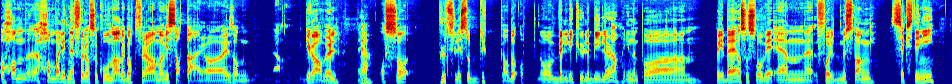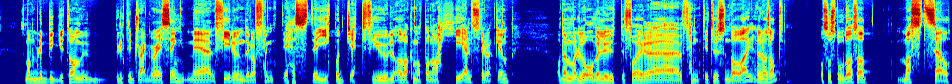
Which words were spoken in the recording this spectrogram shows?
Og han, han var litt nedfor også. Kona hadde gått fra når vi satt der og i sånn ja, gravøl. Ja. Og så plutselig så dukka det opp noen veldig kule biler da, inne på, på eBay. Og så så vi en Ford Mustang 69 som hadde blitt bygget om, brukt i drag racing med 450 hester, gikk på jet fuel, og det var ikke måte på, den var helt strøken. Og den lå vel ute for eh, 50 000 dollar, eller noe sånt. Og så sto det også at 'must sell'.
